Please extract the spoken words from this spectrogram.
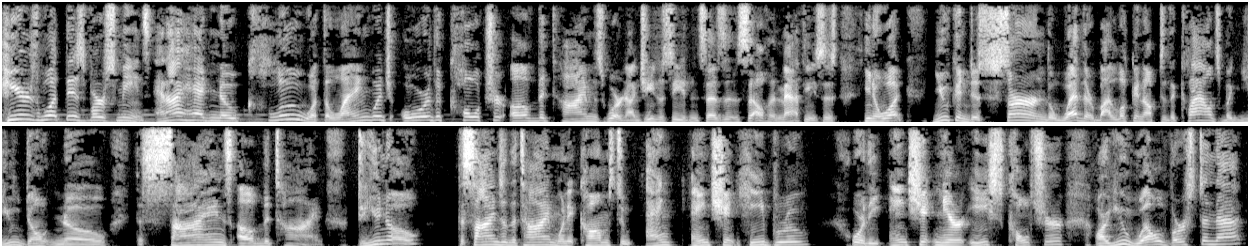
here's what this verse means. And I had no clue what the language or the culture of the times were. Now, Jesus even says it himself in Matthew. He says, you know what? You can discern the weather by looking up to the clouds, but you don't know the signs of the time. Do you know the signs of the time when it comes to an- ancient Hebrew? Or the ancient Near East culture? Are you well versed in that?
